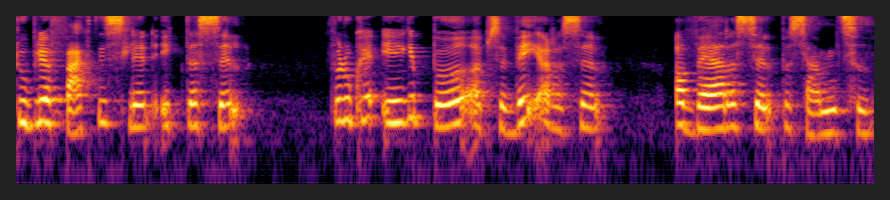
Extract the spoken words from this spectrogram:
Du bliver faktisk slet ikke dig selv, for du kan ikke både observere dig selv og være dig selv på samme tid.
